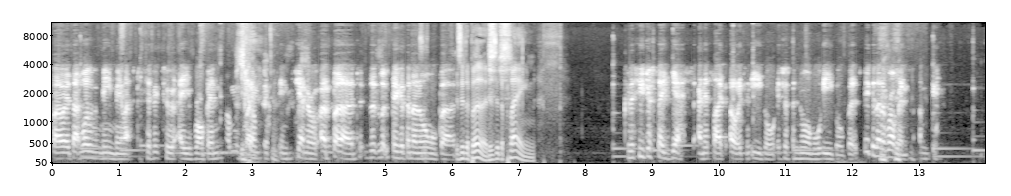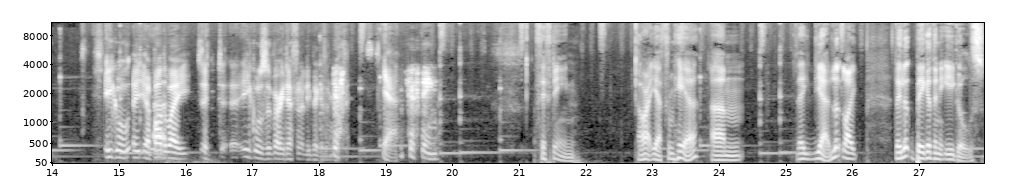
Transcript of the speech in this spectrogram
By the way, that wasn't me being like specific to a robin. I'm just, Like, in general, a bird that looks bigger than a normal bird. Is it a bird? Is it a plane? Because if you just say yes and it's like, oh, it's an eagle, it's just a normal eagle, but it's bigger than a robin. Eagle. uh, Yeah. By the way, it, uh, eagles are very definitely bigger than robins. Yeah. 15. Fifteen. All right. Yeah. From here, um, they yeah look like they look bigger than eagles.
